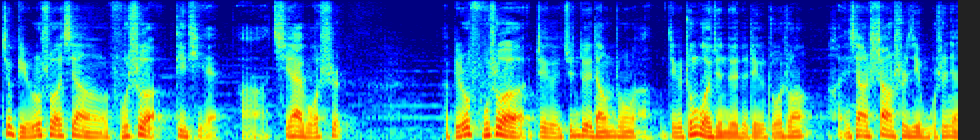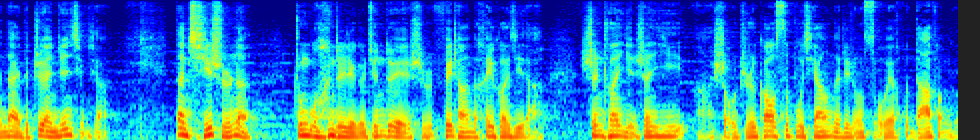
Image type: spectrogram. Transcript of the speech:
就比如说像辐射、地铁啊、奇爱博士啊，比如辐射这个军队当中啊，这个中国军队的这个着装很像上世纪五十年代的志愿军形象，但其实呢，中国的这个军队是非常的黑科技的，身穿隐身衣啊，手执高斯步枪的这种所谓混搭风格。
